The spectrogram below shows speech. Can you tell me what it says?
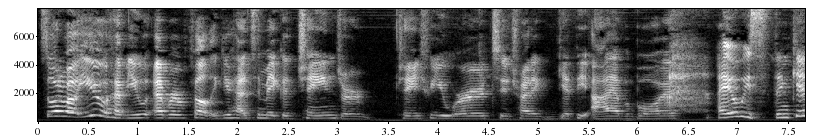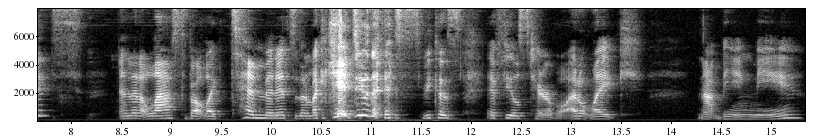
So what about you? Have you ever felt like you had to make a change or change who you were to try to get the eye of a boy? I always think it, and then it lasts about like 10 minutes, and then I'm like, I can't do this because it feels terrible. I don't like not being me.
